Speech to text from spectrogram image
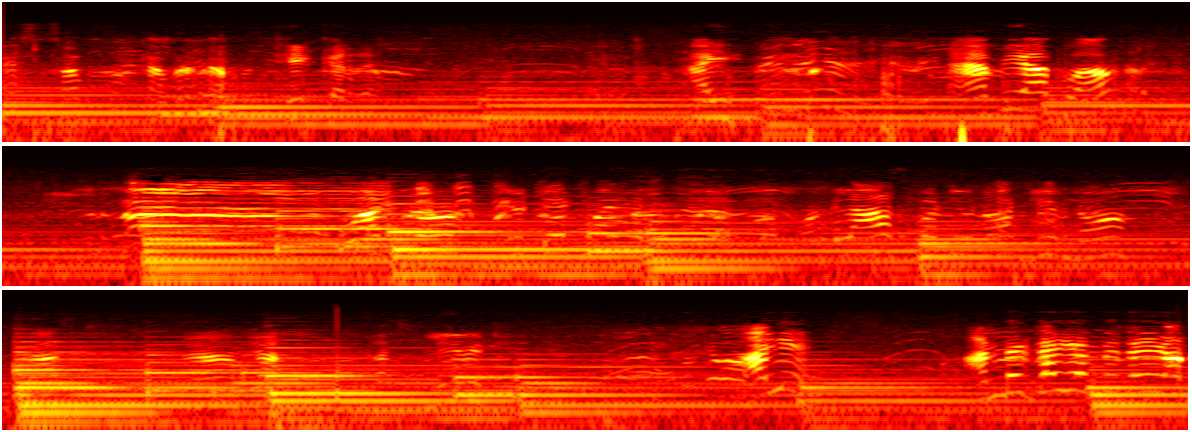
है सब कुछ ठीक कर रहे हैं आइए अभी आप आओ? You take my uh, glass. Um. आइए अंदर जाइए अंदर जाइए आता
